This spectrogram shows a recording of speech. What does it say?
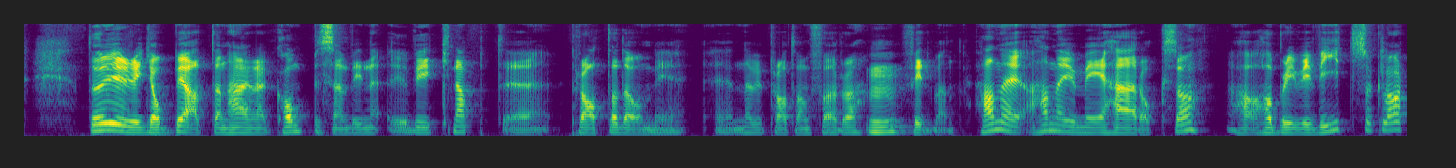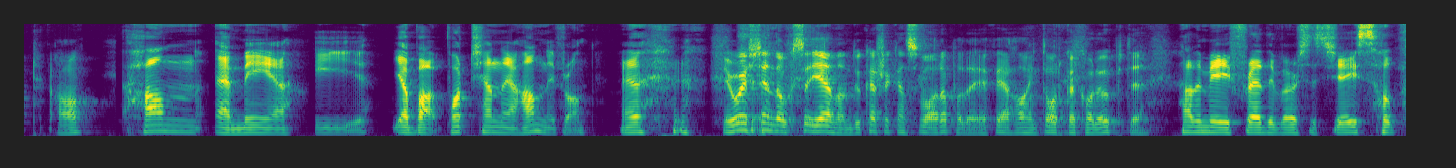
då är det jobbiga att den här kompisen vi, vi knappt eh, pratade om i, när vi pratade om förra filmen. Han är, han är ju med här också, har, har blivit vit såklart. Ja. Han är med i, jag bara, vart känner jag han ifrån? Jo, jag kände också igen honom. Du kanske kan svara på det. För jag har inte orkat kolla upp det. Han är med i Freddy vs. Jason.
